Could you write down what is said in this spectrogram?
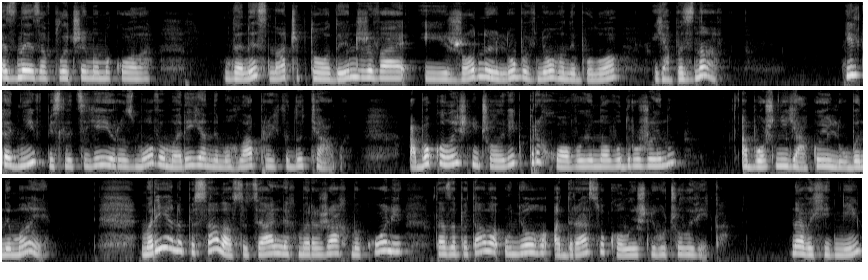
знизав плечима Микола. Денис начебто один живе, і жодної люби в нього не було, я би знав. Кілька днів після цієї розмови Марія не могла прийти до тями. Або колишній чоловік приховує нову дружину, або ж ніякої люби немає. Марія написала в соціальних мережах Миколі та запитала у нього адресу колишнього чоловіка. На вихідні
